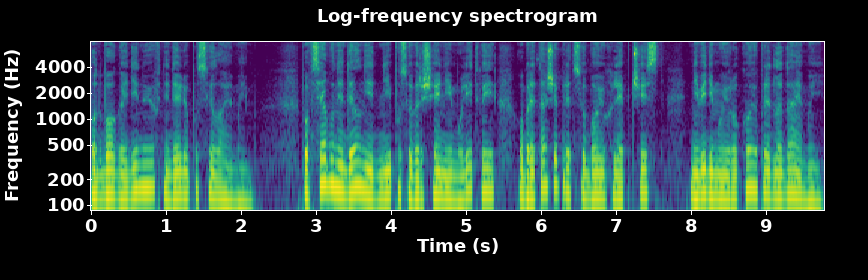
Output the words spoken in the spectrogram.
от Бога единою в неделю посылаема им. По всяку неделни дни по совершении молитвы обреташе пред собою хлеб чист, невидимою рукою предлагаемый,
